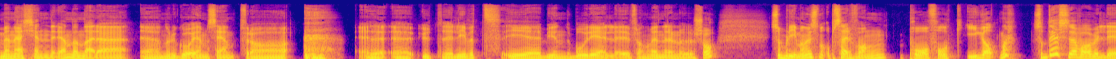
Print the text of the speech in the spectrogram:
Men jeg kjenner igjen den derre eh, når du går hjem sent fra uh, utelivet i byen du bor i, eller fra noen venner eller så, så blir man jo sånn observant på folk i gatene. Så det synes jeg var veldig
